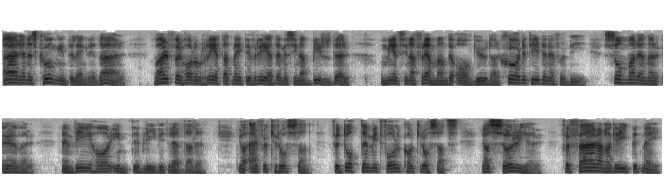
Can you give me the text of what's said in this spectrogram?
Är hennes kung inte längre där? Varför har de retat mig till vrede med sina bilder och med sina främmande avgudar? Skördetiden är förbi, sommaren är över, men vi har inte blivit räddade. Jag är förkrossad, för dottern mitt folk har krossats. Jag sörjer, förfäran har gripit mig.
